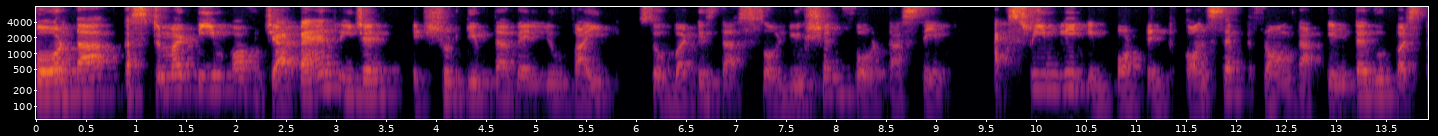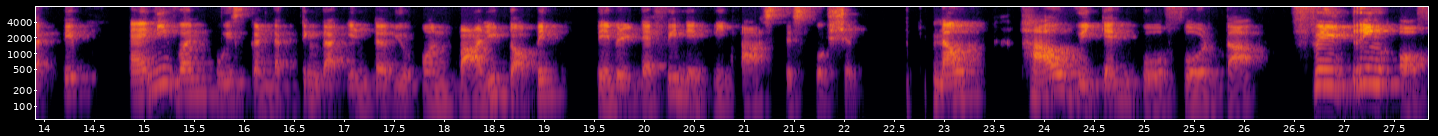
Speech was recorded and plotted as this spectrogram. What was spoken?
for the customer team of Japan region, it should give the value Y. So what is the solution for the same? Extremely important concept from the interview perspective. Anyone who is conducting the interview on BADI topic, they will definitely ask this question. Now, how we can go for the filtering of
